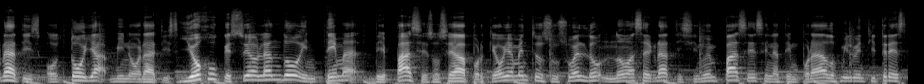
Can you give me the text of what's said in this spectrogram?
gratis. Otoya vino gratis. Y ojo que estoy hablando en tema de pases, o sea, porque obviamente su sueldo no va a ser gratis, sino en pases en la temporada 2023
